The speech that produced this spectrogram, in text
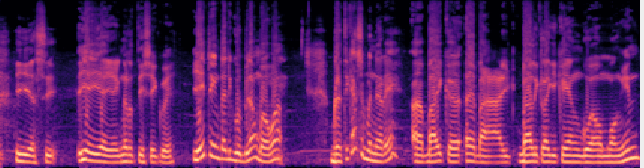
iya sih. Iya iya iya ngerti sih gue. Ya itu yang tadi gue bilang bahwa berarti kan sebenarnya eh, baik ke eh baik balik lagi ke yang gue omongin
